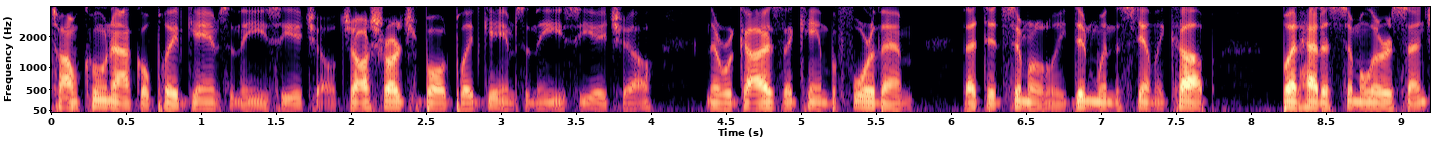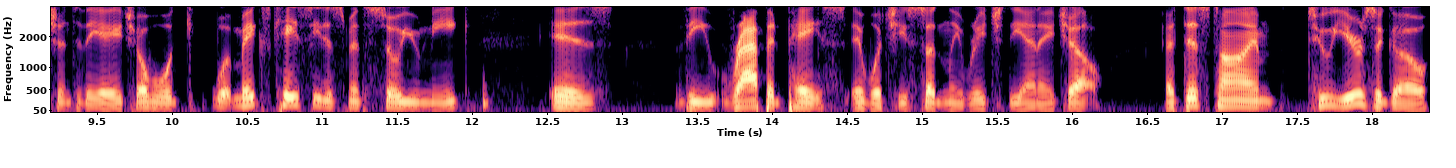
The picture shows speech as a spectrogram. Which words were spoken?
Tom Kuhnhackl played games in the ECHL. Josh Archibald played games in the ECHL. And there were guys that came before them that did similarly. Didn't win the Stanley Cup, but had a similar ascension to the AHL. But what, what makes Casey DeSmith so unique is the rapid pace at which he suddenly reached the NHL. At this time, two years ago,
